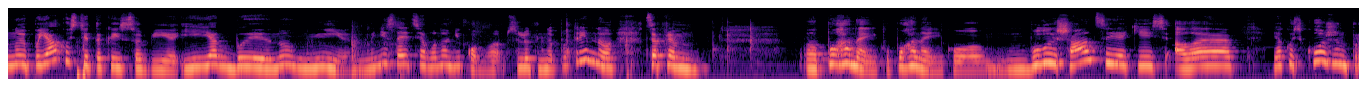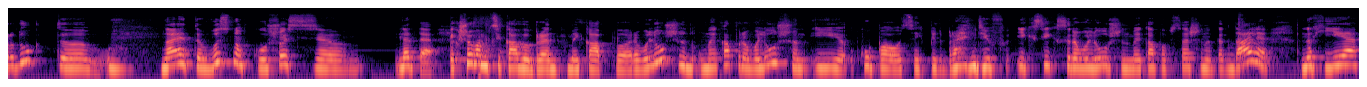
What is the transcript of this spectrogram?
ну і по якості такий собі, і якби ну ні, мені здається, воно нікому абсолютно не потрібно. Це прям поганенько, поганенько. Були шанси якісь, але якось кожен продукт, е, знаєте, в висновку щось е, не те. Якщо вам цікавий бренд Makeup Revolution, у Makeup Revolution і купа оцих підбрендів XX Revolution, Makeup Obsession і так далі, в них є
